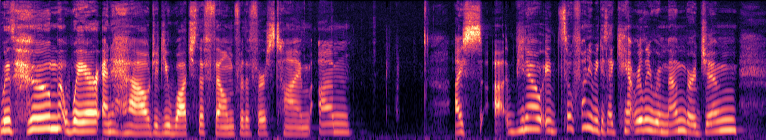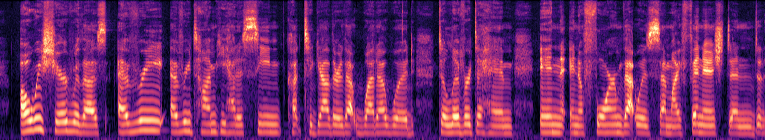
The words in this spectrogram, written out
With whom, where, and how did you watch the film for the first time? Um, I, uh, you know, it's so funny because I can't really remember. Jim always shared with us every every time he had a scene cut together that Weta would deliver to him in in a form that was semi-finished and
